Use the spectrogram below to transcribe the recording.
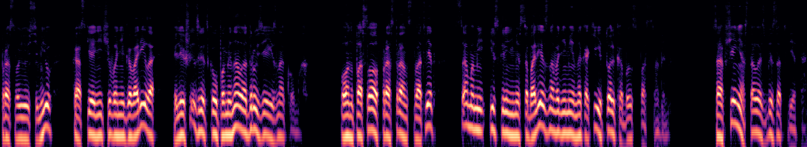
Про свою семью Каския ничего не говорила лишь изредка упоминала друзей и знакомых. Он послал в пространство ответ с самыми искренними соболезнованиями, на какие только был способен. Сообщение осталось без ответа,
